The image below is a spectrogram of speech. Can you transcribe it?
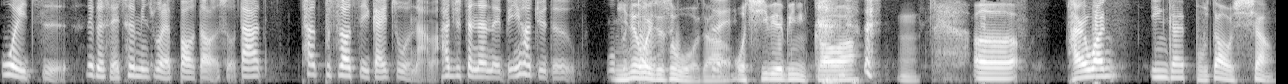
位置，那个谁车明珠来报道的时候，大家他不知道自己该坐哪嘛，他就站在那边，因为他觉得你那个位置是我的、啊，我级别比你高啊。嗯，呃，台湾应该不到像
